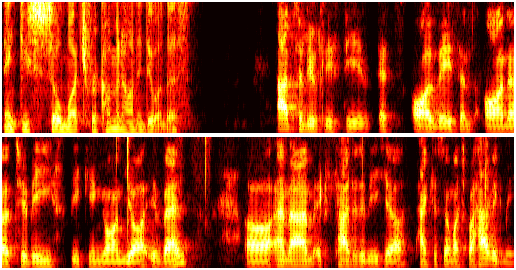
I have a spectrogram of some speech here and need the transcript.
thank you so much for coming on and doing this. Absolutely, Steve. It's always an honor to be speaking on your events. Uh, and I'm excited to be here. Thank you so much for having me.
